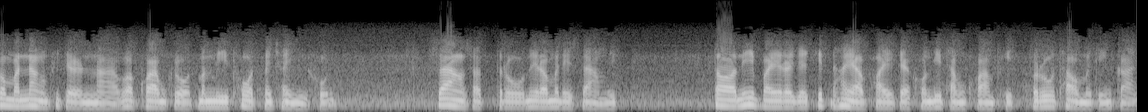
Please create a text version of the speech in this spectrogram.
ก็มานั่งพิจารณาว่าความโกรธมันมีโทษไม่ใช่มีคุณ สร้างศัตรูนี่เราไม่ได้สร้างมิตรตอนนี้ไปเราจะคิดให้อภัยแก่คนที่ทำความผิดรู้เท่าไม่ถึงการ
